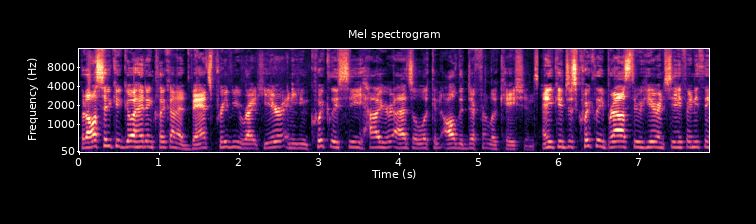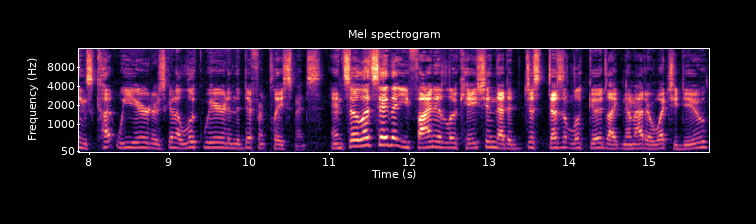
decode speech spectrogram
but also you could go ahead and click on advanced preview right here and you can quickly see how your ads will look in all the different locations. And you can just quickly browse through here and see if anything's cut weird or is going to look weird in the different placements. And so let's say that you find a location that it just doesn't look good like no matter what you do.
